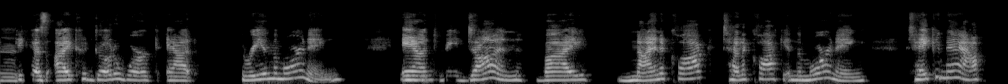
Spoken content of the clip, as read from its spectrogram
mm. because I could go to work at three in the morning and mm. be done by nine o'clock, 10 o'clock in the morning, take a nap,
